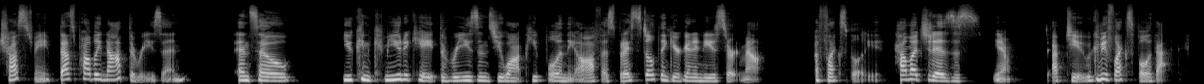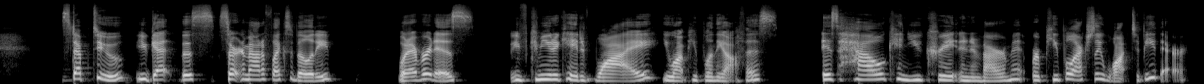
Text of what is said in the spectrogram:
trust me. That's probably not the reason. And so you can communicate the reasons you want people in the office, but I still think you're going to need a certain amount of flexibility. How much it is is, you know, up to you. We can be flexible with that. Step two, you get this certain amount of flexibility, whatever it is. You've communicated why you want people in the office. Is how can you create an environment where people actually want to be there?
